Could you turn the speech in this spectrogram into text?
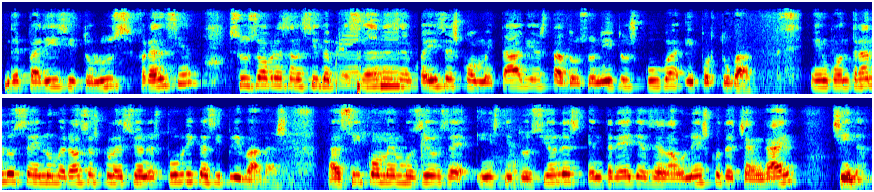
de París y Toulouse, Francia. Sus obras han sido apreciadas en países como Italia, Estados Unidos, Cuba y Portugal, encontrándose en numerosas colecciones públicas y privadas, así como en museos e instituciones, entre ellas en la UNESCO de Shanghái, China.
